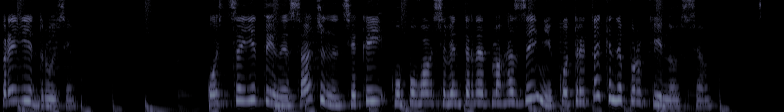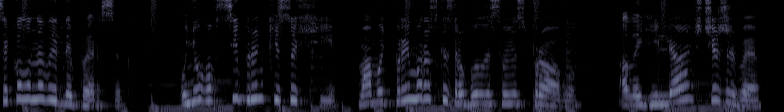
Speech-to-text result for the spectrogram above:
Привіт, друзі! Ось це єдиний саджанець, який купувався в інтернет-магазині, котрий так і не прокинувся. Це колоновидний персик. У нього всі бруньки сухі, мабуть, приморозки зробили свою справу, але гілля ще живе.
